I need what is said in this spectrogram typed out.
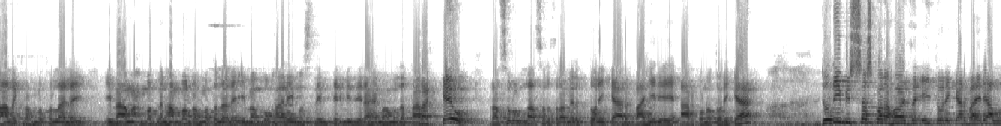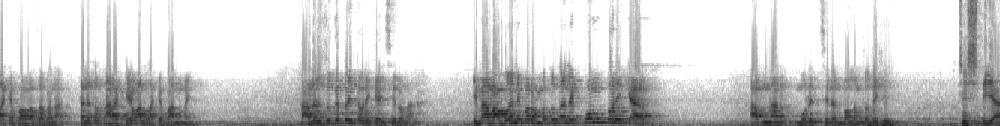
মালিক রহমতুল্লাহ আলাই ইমাম আহমদ বিন হাম্বল রহমতুল্লাহ আলাই ইমাম বুখারি, মুসলিম, তিরমিজি রাহেমাহুল্লাহ, তারা কেউ রাসুল্লাহ সাল্লামের তরিকার বাহিরে আর কোন তরিকা যদি বিশ্বাস করা হয় যে এই তরিকার বাইরে আল্লাহকে পাওয়া যাবে না, তাহলে তো তারা কেউ আল্লাহকে পান নাই। তাদের যুগে তো এই তরিকাই ছিল না। ইমাম আবু হানিফা রহমতুল্লাহ কোন তরিকার আপনার মুরিদ ছিলেন, বলেন তো দেখি। চিস্তিয়া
